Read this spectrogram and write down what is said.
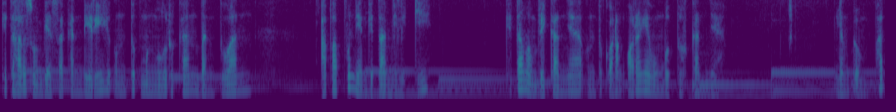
kita harus membiasakan diri untuk mengulurkan bantuan apa pun yang kita miliki, kita memberikannya untuk orang-orang yang membutuhkannya. Yang keempat,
